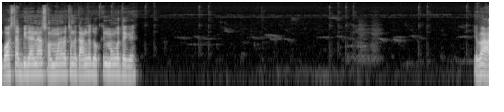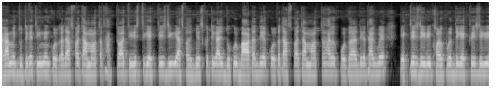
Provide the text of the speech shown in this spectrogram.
বর্ষার বিদায় নেওয়ার সম্ভাবনা রয়েছে আমাদের গাঙ্গে দক্ষিণবঙ্গ থেকে। এবং আগামী দু থেকে তিন দিন কলকাতার আশপাশে তাপমাত্রা থাকতে পারে তিরিশ থেকে একত্রিশ ডিগ্রি আশপাশে। বৃহস্পতিবার আজ দুপুর বারোটার দিকে কলকাতার আশপাশে তাপমাত্রা থাকবে, কলকাতার দিকে থাকবে একত্রিশ ডিগ্রি, খড়গপুরের দিকে একত্রিশ ডিগ্রি,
